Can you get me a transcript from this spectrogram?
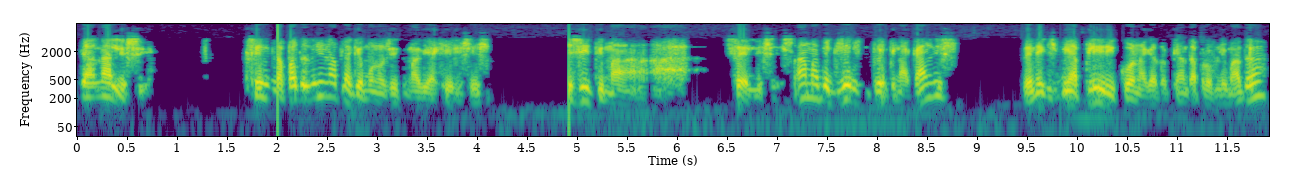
Και ανάλυση. Ξέρετε, τα πάντα δεν είναι απλά και μόνο ζήτημα διαχείρισης. Ζήτημα θέλησης. Άμα δεν ξέρεις τι πρέπει να κάνεις, δεν έχεις μια πλήρη εικόνα για το ποια είναι τα προβλήματα,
